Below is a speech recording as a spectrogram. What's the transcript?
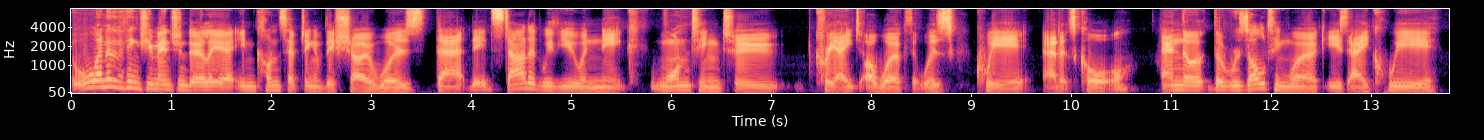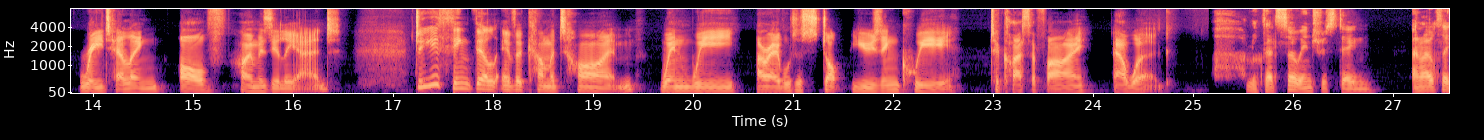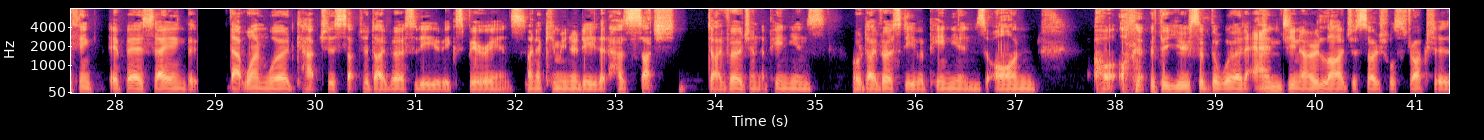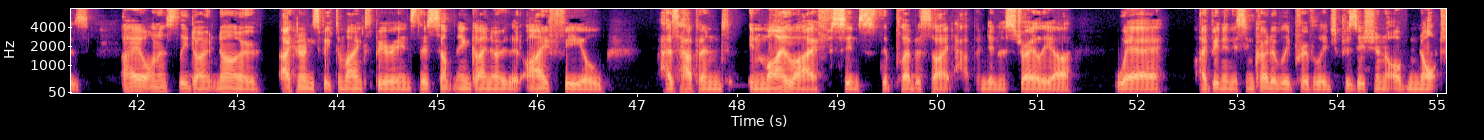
One of the things you mentioned earlier in concepting of this show was that it started with you and Nick wanting to create a work that was queer at its core. And the, the resulting work is a queer retelling of Homer's Iliad. Do you think there'll ever come a time when we are able to stop using queer to classify our work? Look, that's so interesting. And I also think it bears saying that that one word captures such a diversity of experience in a community that has such divergent opinions or diversity of opinions on the use of the word and, you know, larger social structures. I honestly don't know. I can only speak to my experience. There's something I know that I feel has happened in my life since the plebiscite happened in Australia, where I've been in this incredibly privileged position of not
